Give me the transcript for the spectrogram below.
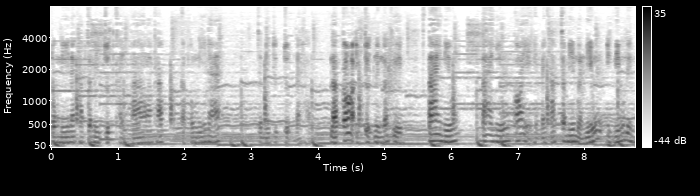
ตรงนี้นะครับจะมีจุดไข่ปลานะครับ กับตรงนี้นะ จะมีจุดๆนะครับ แล้วก็อีกจุดหนึ่งก็คือใต้นิ้ว ใต้นิ้วก้อยเห็นไหมครับ จะมีเหมือนนิ้วอีกนิ้วหนึ่ง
